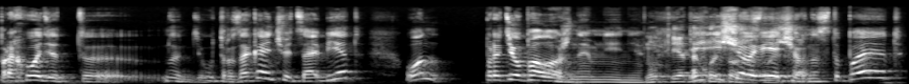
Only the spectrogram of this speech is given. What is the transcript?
Проходит, э, ну, утро заканчивается, обед, он противоположное мнение. Ну, я И еще тоже вечер слышал. наступает,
